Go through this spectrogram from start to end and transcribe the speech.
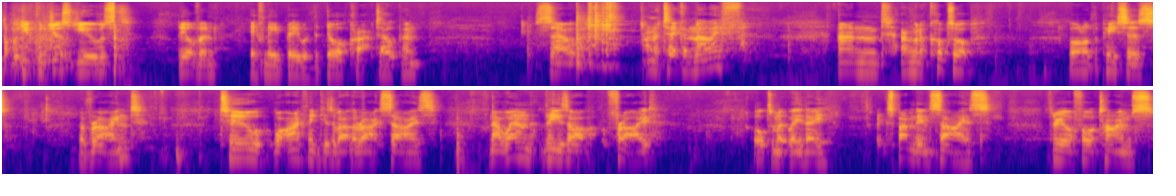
But you could just use the oven if need be with the door cracked open. So I'm going to take a knife and I'm going to cut up all of the pieces of rind to what I think is about the right size. Now when these are fried, ultimately they expand in size three or four times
